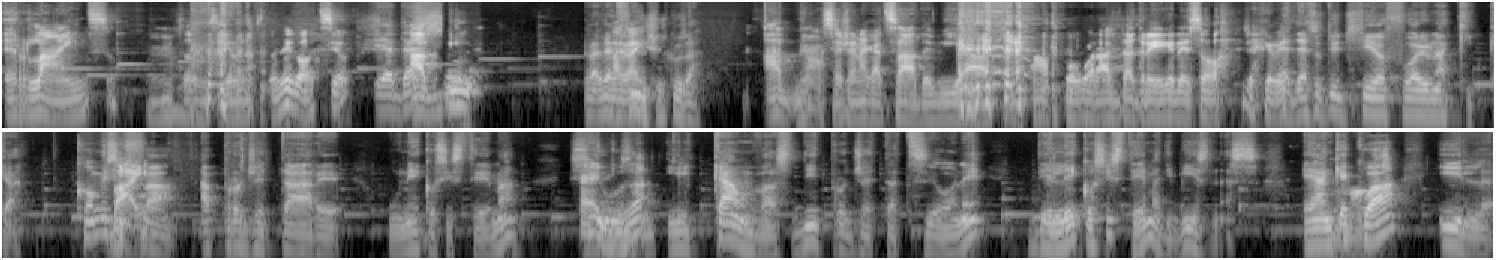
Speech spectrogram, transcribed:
Airlines non so come si chiama il nostro negozio. E adesso... Abbi... Vai, vai, vai, finisci, scusa. Ah, no, se c'è una cazzata, via, Appo 43 che ne so. Cioè, che... Adesso ti tiro fuori una chicca. Come vai. si fa a progettare un ecosistema? Si eh, usa dimmi. il canvas di progettazione dell'ecosistema di business. E anche no. qua il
